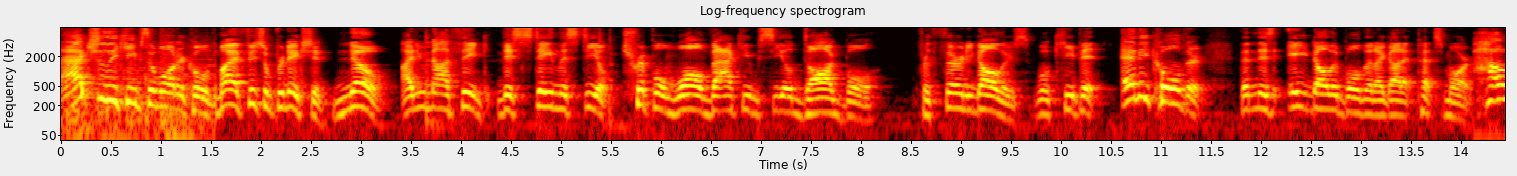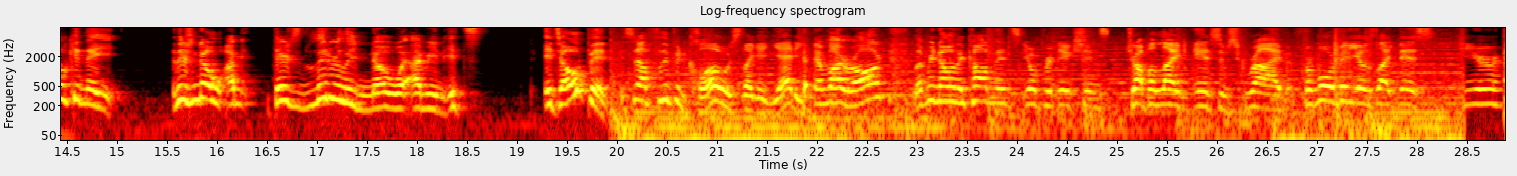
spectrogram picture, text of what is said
actually keeps the water cold. My official prediction, no, I do not think this stainless steel triple wall vacuum sealed dog bowl for $30 will keep it any colder than this $8 bowl that I got at PetSmart. How can they, there's no, I mean, there's literally no way. I mean, it's it's open. It's not flipping closed like a Yeti. Am I wrong? Let me know in the comments your predictions. Drop a like and subscribe for more videos like this. Here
